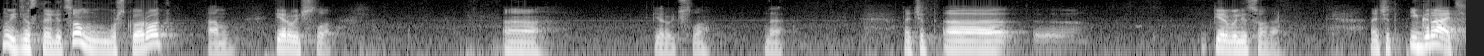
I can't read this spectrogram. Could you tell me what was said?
ну, единственное лицо, мужской род, там, первое число. А, первое число, да. Значит, а, первое лицо, да. Значит, играть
